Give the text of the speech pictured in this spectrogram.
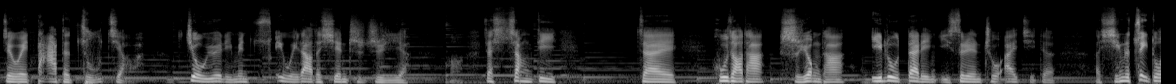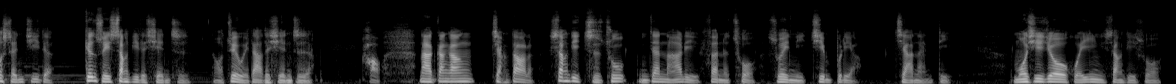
这位大的主角啊，旧约里面最伟大的先知之一啊啊，在上帝在呼召他、使用他，一路带领以色列人出埃及的，啊，行了最多神迹的，跟随上帝的先知啊，最伟大的先知啊。好，那刚刚讲到了，上帝指出你在哪里犯了错，所以你进不了迦南地。摩西就回应上帝说：“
